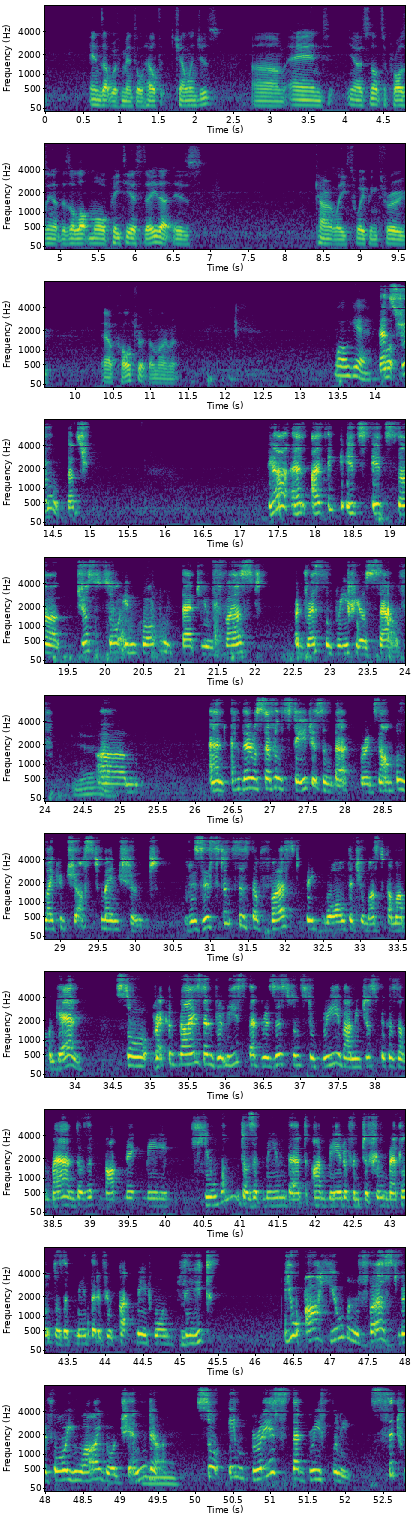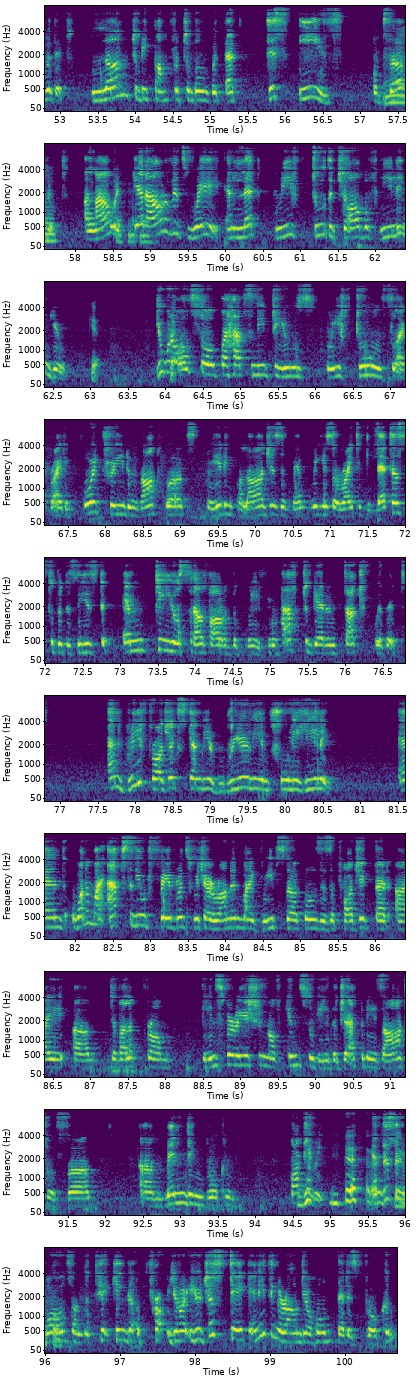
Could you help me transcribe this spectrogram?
ends up with mental health challenges. Um, and you know, it's not surprising that there's a lot more PTSD that is currently sweeping through our culture at the moment. Well, yeah. That's Well- true. That's true. Yeah, and I think it's it's uh, just so important that you first address the grief yourself. Yeah. Um, and and there are several stages in that. For example, like you just mentioned, resistance is the first big wall that you must come up again. So recognize and release that resistance to grieve. I mean, just because I'm a man, does it not make me human? Does it mean that I'm made of a different metal? Does it mean that if you cut me, it won't bleed? You are human first before you are your gender. So embrace that grief fully. Sit with it. Learn to be comfortable with that dis-ease. Observe Mm. it. Allow it. Get out of its way and let grief do the job of healing you. Yeah. You would also perhaps need to use grief tools like writing poetry, doing artworks, creating collages and memories, or writing letters to the deceased to empty yourself out of the grief. You have to get in touch with it. And grief projects can be really and truly healing. And one of my absolute favorites, which I run in my grief circles, is a project that I um, developed from the inspiration of kintsugi, the Japanese art of uh, uh, mending broken pottery. Yeah. and this beautiful. involves undertaking, a pro- you know, you just take anything around your home that is broken.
